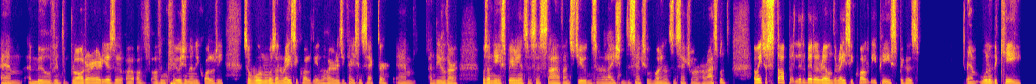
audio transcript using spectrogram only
um, a move into broader areas of, of, of, inclusion and equality. So one was on race equality in the higher education sector, um, and the other was on the experiences of staff and students in relation to sexual violence and sexual harassment. And we just stop a little bit around the race equality piece because um, one of the key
